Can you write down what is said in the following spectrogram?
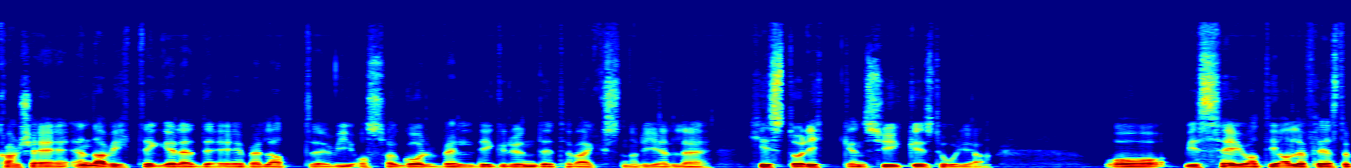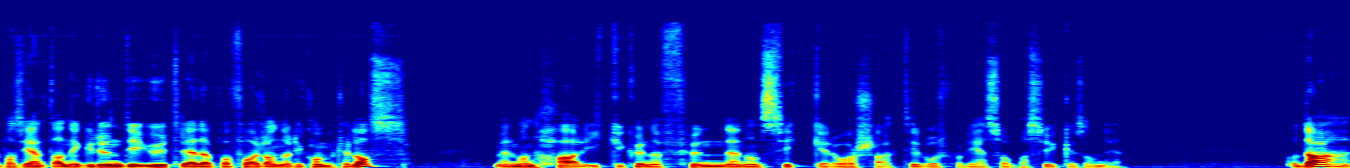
kanskje er enda viktigere, det er vel at eh, vi også går veldig grundig til verks når det gjelder historikken, sykehistoria. Og vi ser jo at de aller fleste pasientene er grundig utreda på forhånd når de kommer til oss. Men man har ikke kunnet funnet noen sikker årsak til hvorfor de er såpass syke som de er. Og da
